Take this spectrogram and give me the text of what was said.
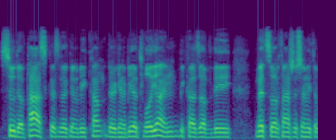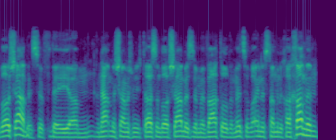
suda of pas because they're going to become they're going to be a tvul because of the mitzvah of Tashmish HaMitah Bel Shabbos. If they um, not Mishamish Mitasim Bel Shabbos, they're mevatel the mitzvah of Einis Tamid Chachamim,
